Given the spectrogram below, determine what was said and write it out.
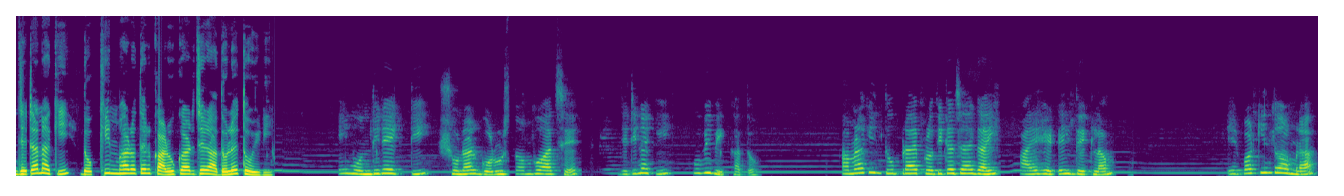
যেটা নাকি দক্ষিণ ভারতের কারুকার্যের আদলে তৈরি। এই মন্দিরে একটি সোনার গরুর স্তম্ভ আছে, যেটি নাকি খুবই বিখ্যাত। আমরা কিন্তু প্রায় প্রতিটা জায়গায় পায়ে হেঁটেই দেখলাম। এরপর কিন্তু আমরা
